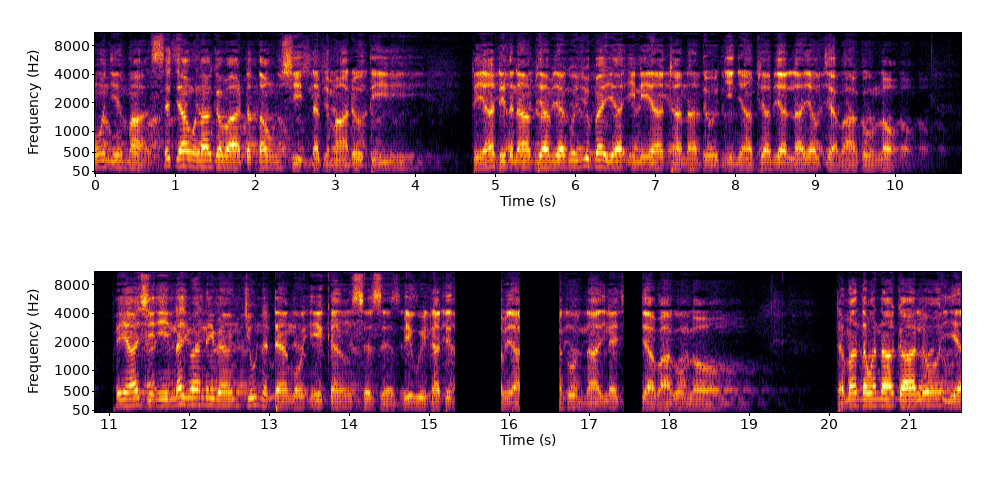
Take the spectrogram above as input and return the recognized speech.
ဝန်းကျင်မှစကြဝဠာကဘာတသောရှိနတ်မြမာတို့သည် တရားဒေသနာပြပြကိုရွတ်ပတ်ရာဤနေရာဌာနသို့ညီညာပြပြလာရောက်ကြပါကုန်လော့ဖယားရှင်ဤနတ်ရွာနိဗ္ဗာန်ကျိုးနှစ်တန်ကိုဧကံဆက်ဆက်ဘေဝေတတေဗျာကိုနာလဲကြပါကုန်လော့ဓမ္မတဝနာကာလောယံ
